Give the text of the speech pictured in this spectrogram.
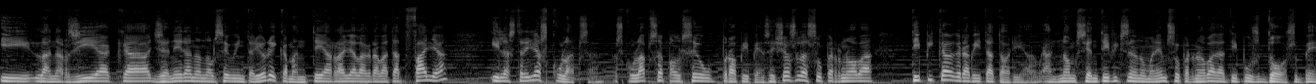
i l'energia que generen en el seu interior i que manté a ratlla la gravetat falla i l'estrella es col·lapsa, es col·lapsa pel seu propi pes. Això és la supernova típica gravitatòria. En noms científics l'anomenem supernova de tipus 2b.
